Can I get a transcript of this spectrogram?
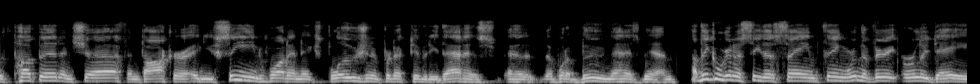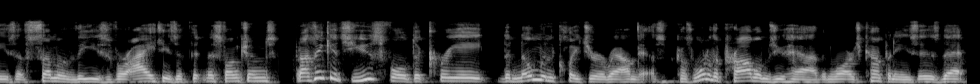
with Puppet and Chef and Docker, and you've seen what an explosion of productivity that has, uh, what a boon that has been. I think we're going to see the same thing. We're in the very early days of some of these varieties of fitness functions, but I think it's useful to create the nomenclature around this because one of the problems you have in large companies is that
